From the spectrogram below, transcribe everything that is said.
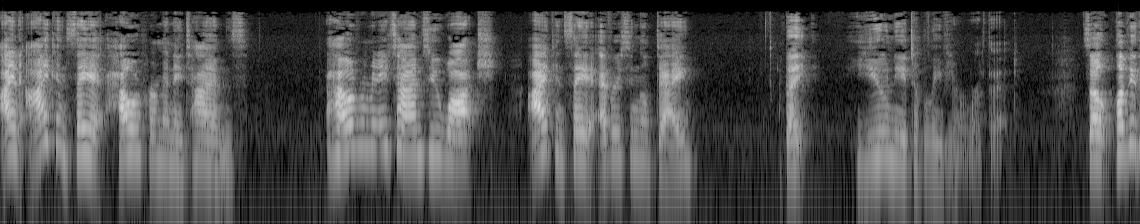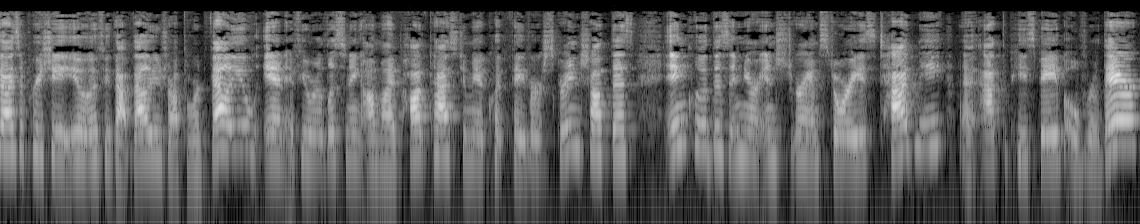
and I can say it however many times. However many times you watch, I can say it every single day, but you need to believe you're worth it. So, love you guys. Appreciate you. If you got value, drop the word value. And if you were listening on my podcast, do me a quick favor screenshot this, include this in your Instagram stories, tag me at the Peace Babe over there.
